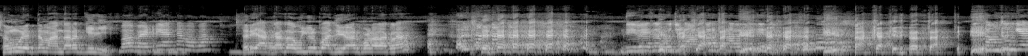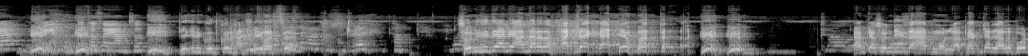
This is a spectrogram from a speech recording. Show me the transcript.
समूह एकदम अंधारात गेली. बाबा बॅटरी आण ना बाबा. तरी अक्काचा उजीड पा दिव्यावर पडा लागला. दिव्याचा उजेड आकार पडायला पाहिजे ना. अक्का किती वाजता असते समजून घ्या नाही, तसंच आहे आमचं. ते किती गुदकून हसली मस्त सोनी तिथे आली अंधाराचा फायदा काय मस्त आमच्या सोनीचा हात मोडला. फ्रॅक्चर झालं पोट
